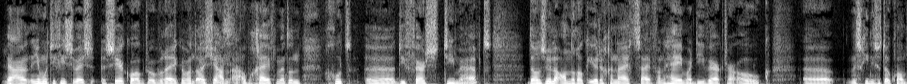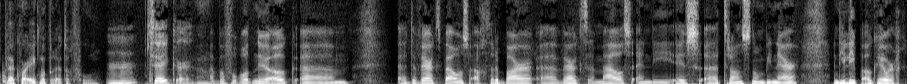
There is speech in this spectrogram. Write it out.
Ja, je moet die visuele cirkel ook doorbreken. Want als je aan, op een gegeven moment een goed eh, divers team hebt, dan zullen anderen ook eerder geneigd zijn van hé, hey, maar die werkt daar ook. Eh, misschien is het ook wel een plek waar ik me prettig voel. Mhm, zeker. Uh, bijvoorbeeld nu ook, ehm uh, er werkt bij ons achter de bar, uh, werkt Miles en die is uh, trans non-binair. En die liep ook heel erg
